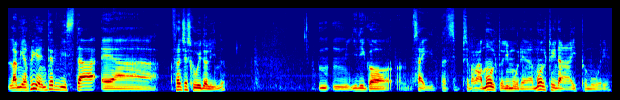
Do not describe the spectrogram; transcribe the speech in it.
la mia prima intervista è a Francesco Guidolin. Mm, mm, Gli dico, sai, si, parlava molto di Muriel, era molto in hype Muriel.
